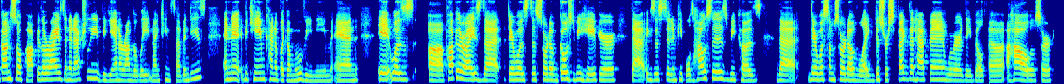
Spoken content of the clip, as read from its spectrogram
gone so popularized and it actually began around the late 1970s and it became kind of like a movie meme and it was uh, popularized that there was this sort of ghost behavior that existed in people's houses because that there was some sort of like disrespect that happened where they built a, a, house or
